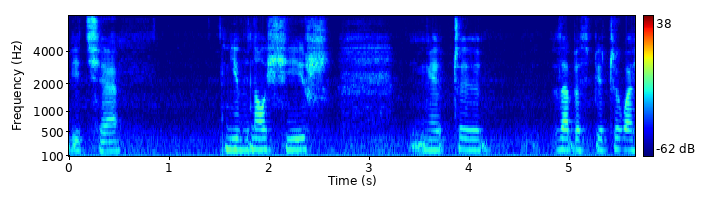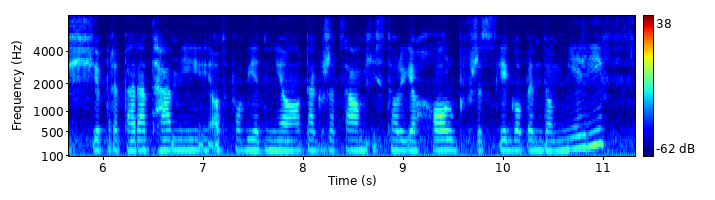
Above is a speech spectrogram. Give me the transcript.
wiecie, nie wnosisz, y, czy zabezpieczyłaś się preparatami odpowiednio, także całą historię chorób, wszystkiego będą mieli w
